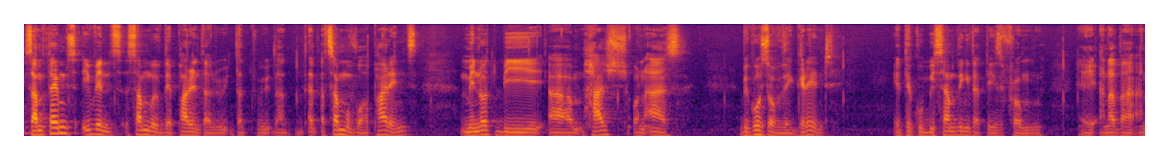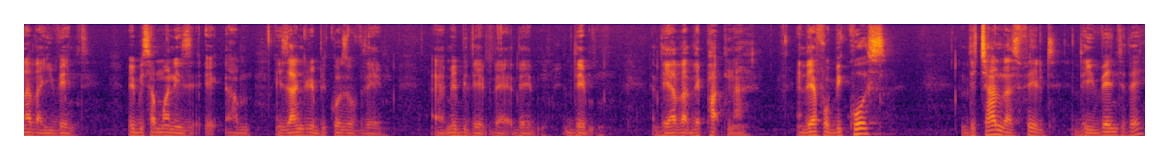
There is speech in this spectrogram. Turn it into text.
Sometimes even some of the parents that, we, that, we, that, that some of our parents may not be um, harsh on us because of the grade. It could be something that is from uh, another another event. Maybe someone is uh, um, is angry because of the uh, maybe the the, the the the other the partner, and therefore because the child has failed, the event they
